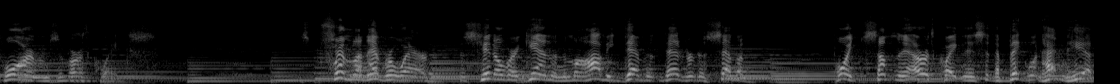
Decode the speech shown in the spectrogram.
swarms of earthquakes. It's trembling everywhere. Just hit over again in the Mojave Desert, of seven point something earthquake, and they said the big one hadn't hit.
